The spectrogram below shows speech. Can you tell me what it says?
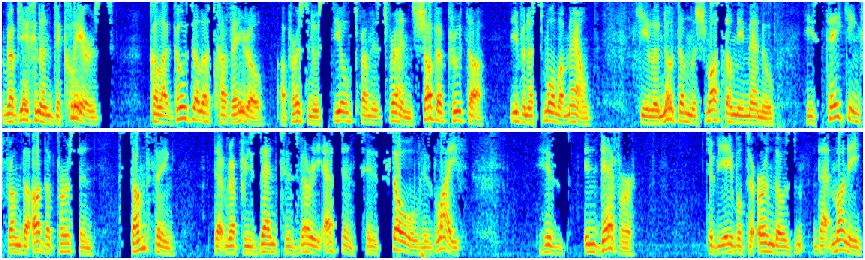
Rabbi Yochanan declares, Kalagozelas chavero, a person who steals from his friend, shave pruta, even a small amount, mimenu, he's taking from the other person something that represents his very essence, his soul, his life, his endeavor to be able to earn those that money,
